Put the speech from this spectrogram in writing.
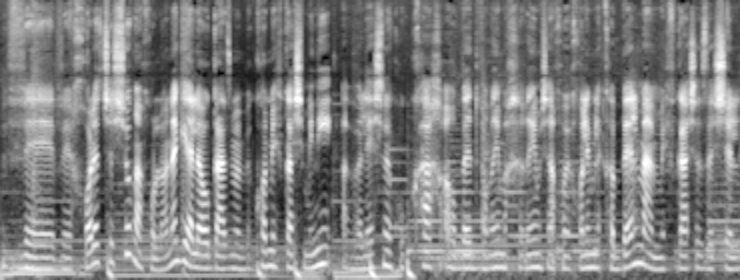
ו- ויכול להיות ששוב, אנחנו לא נגיע לאורגזמה בכל מפגש מיני, אבל יש לנו כל כך הרבה דברים אחרים שאנחנו יכולים לקבל מהמפגש הזה של,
